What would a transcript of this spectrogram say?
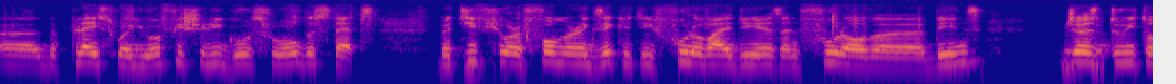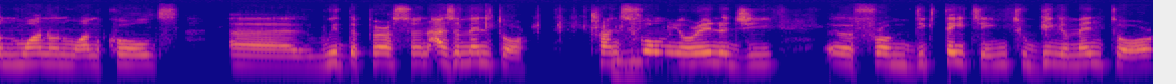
uh, the place where you officially go through all the steps but if you're a former executive full of ideas and full of uh, beans, just do it on one-on-one calls uh, with the person as a mentor. Transform mm-hmm. your energy uh, from dictating to being a mentor,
